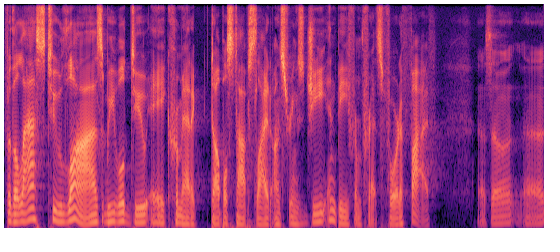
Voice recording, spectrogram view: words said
for the last two laws, we will do a chromatic double stop slide on strings G and B from frets four to five. Uh, so uh,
